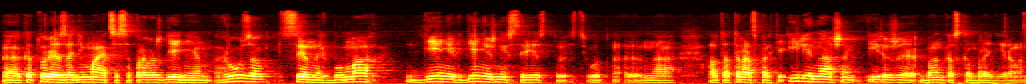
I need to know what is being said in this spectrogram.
э, которое занимается сопровождением грузов, ценных бумаг, денег, денежных средств, то есть вот э, на автотранспорте или нашем, или же банковском бронированном.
